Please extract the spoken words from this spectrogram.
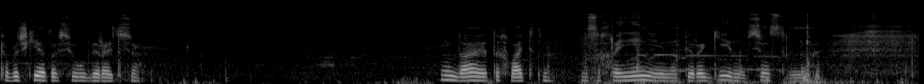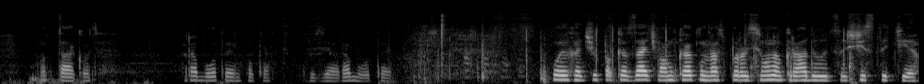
кабачки это все убирать все. Ну да, это хватит на, на сохранение, на пироги, и на все остальное. Вот так вот. Работаем пока, друзья, работаем. Ой, хочу показать вам, как у нас поросенок радуется чистоте.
